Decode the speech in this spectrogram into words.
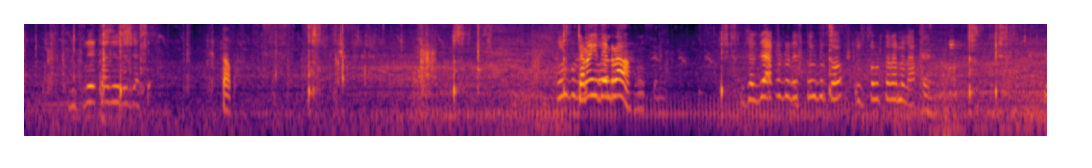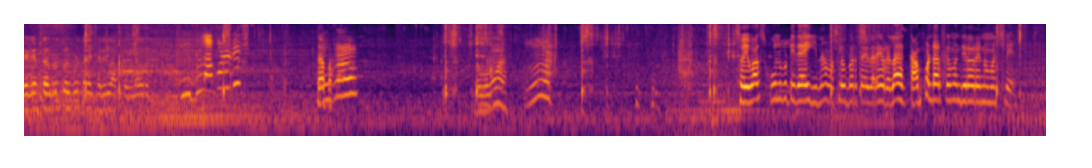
ತಾಪ. ಚೆನ್ನಾಗಿದ್ದೇನ್ರಾ? ಜಲ್ದಿ ಹಾಕೊಂಡು ಸ್ಕೂಲ್ ಬಿಡ್ತು ಇಟ್ಕೊಬಿಡ್ತಾರೆ ಆಮೇಲೆ. ಬೇಗ ತಂಡ್ರು ತೊಳ್ಬಿಡ್ತಾರೆ ಸರಿ ಇಲ್ಲ ಅವರು ಹಾಕೊಂಡ್ರಿ ಸೊ ಇವಾಗ ಸ್ಕೂಲ್ ಬಿಟ್ಟಿದೆ ಈಗಿನ ಮಕ್ಕಳು ಬರ್ತಾ ಇದ್ದಾರೆ ಇವರೆಲ್ಲ ಕಾಂಪೌಂಡ್ ಹಾರ್ಕೊಂಬಂದಿರೋರೇನೋ ಮೋಸ್ಟ್ಲಿ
